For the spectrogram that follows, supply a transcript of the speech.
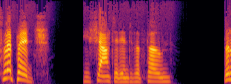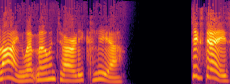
slippage? He shouted into the phone. The line went momentarily clear. Six days.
